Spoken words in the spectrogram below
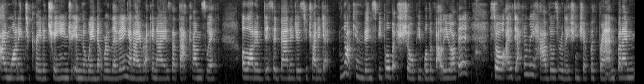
I'm wanting to create a change in the way that we're living. And I recognize that that comes with a lot of disadvantages to try to get not convince people but show people the value of it. So i definitely have those relationship with brand but i'm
